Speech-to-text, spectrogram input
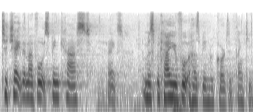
to check that my vote's been cast. Thanks. Ms Mackay, your vote has been recorded. Thank you.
